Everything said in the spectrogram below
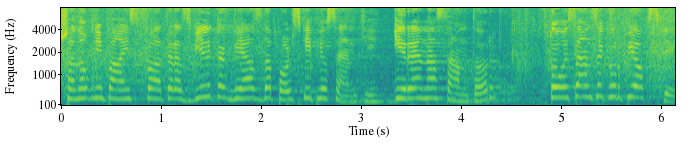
Szanowni Państwo, a teraz wielka gwiazda polskiej piosenki, Irena Santor w kołysance kurpiowskiej.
